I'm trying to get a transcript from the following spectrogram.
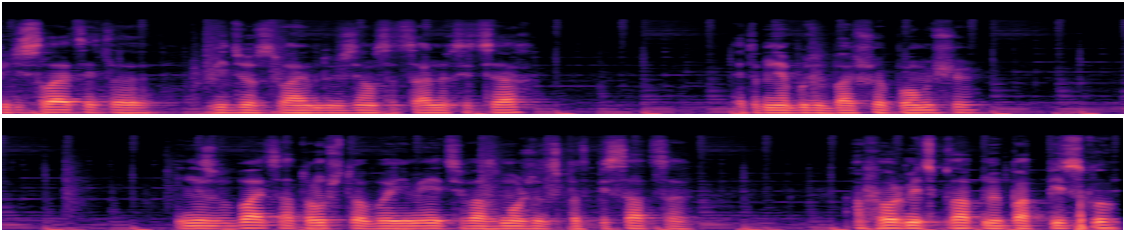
пересылать это видео своим друзьям в социальных сетях. Это мне будет большой помощью. И не забывайте о том, что вы имеете возможность подписаться, оформить платную подписку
